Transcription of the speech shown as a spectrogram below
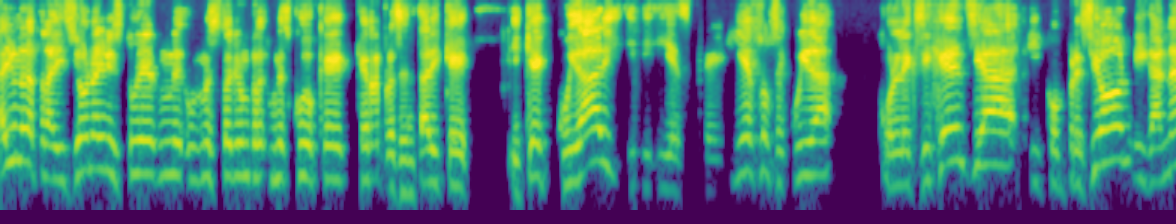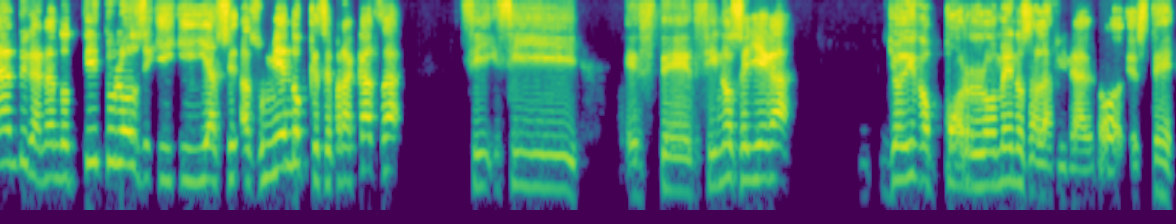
hay una tradición, hay una historia, una, historia un, escudo que, representar y que, cuidar, este, y eso se cuida con la exigencia y con presión y ganando y ganando títulos y, y as, asumiendo que se fracasa este, si no se llega, yo digo, por lo menos a la final, ¿no? Este,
